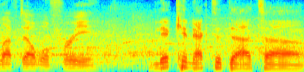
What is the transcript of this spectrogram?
left elbow free. Nick connected that uh,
